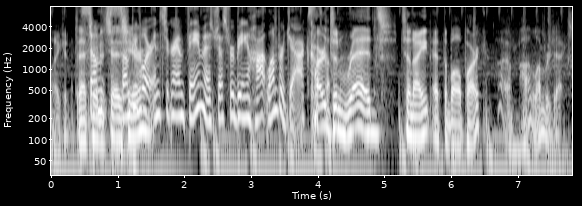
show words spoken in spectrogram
Like it. That's some what it says some here. people are Instagram famous just for being hot lumberjacks. Cards and Reds tonight at the ballpark. Uh, hot lumberjacks.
